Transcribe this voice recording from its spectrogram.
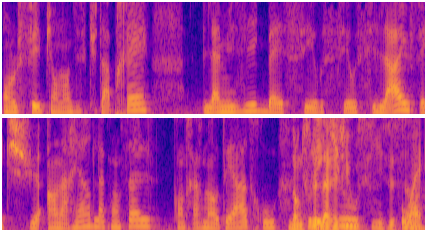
on le fait, puis on en discute après. La musique, ben, c'est aussi, aussi live, fait que je suis en arrière de la console, contrairement au théâtre où Donc, tous de la les régie aussi, c'est ça? Ouais,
